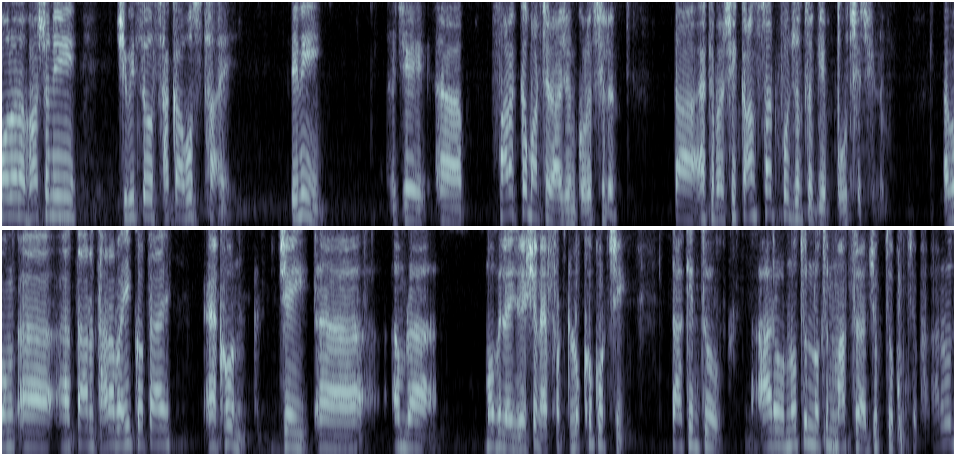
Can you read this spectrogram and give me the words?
মৌলানা ভাসানী জীবিত থাকা অবস্থায় তিনি যে ফারাক্কা মার্চের আয়োজন করেছিলেন, তা একেবারে সেই কনসার্ট পর্যন্ত গিয়ে পৌঁছেছিল। এবং তার ধারাবাহিকতায় এখন যেই আমরা মোবিলাইজেশন এফোর্ট লক্ষ্য করছি, তা কিন্তু আরও নতুন নতুন মাত্রা যুক্ত করছে। ভারত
